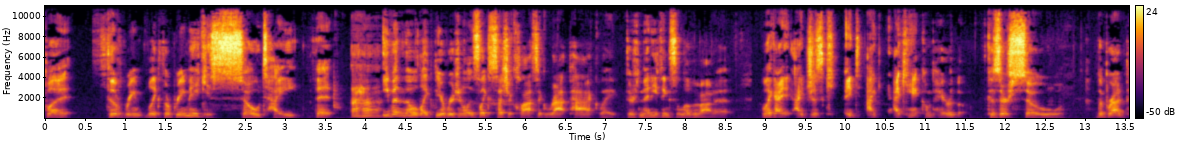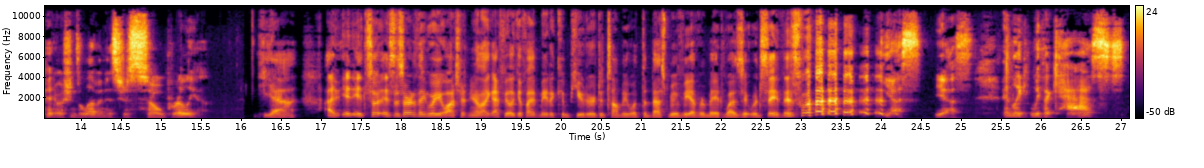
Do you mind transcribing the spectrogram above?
but the re- like the remake is so tight that uh-huh even though like the original is like such a classic Rat Pack, like there's many things to love about it. Like I I just it, I I can't compare them because they're so. The Brad Pitt Ocean's Eleven is just so brilliant. Yeah, I, it, it's it's the sort of thing where you watch it and you're like, I feel like if I made a computer to tell me what the best movie ever made was, it would say this one. yes, yes, and like with a cast,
